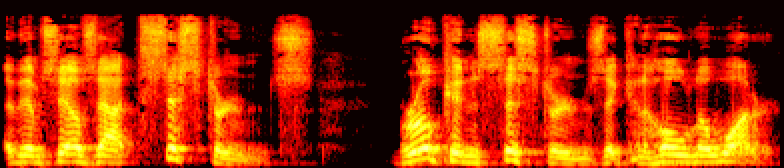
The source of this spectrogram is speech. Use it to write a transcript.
themselves out cisterns, broken cisterns that can hold no water.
